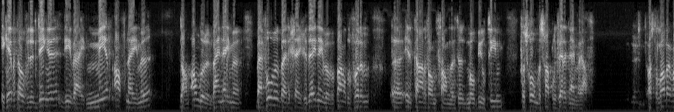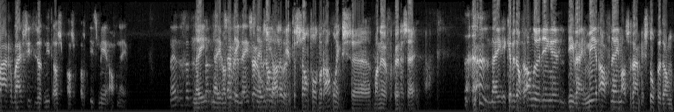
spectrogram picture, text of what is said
Ik heb het over de dingen die wij meer afnemen dan anderen. Wij nemen bijvoorbeeld bij de GGD nemen we een bepaalde vorm uh, in het kader van, van het, het mobiel team voor schoolmaatschappelijk werk nemen wij af. Dus als de ladderwagen blijft, ziet u dat niet als, als, als iets meer afnemen? Nee, dat, nee, dat, nee, want dat ding, nee, zou een interessante onderhandelingsmanoeuvre kunnen zijn. nee, ik heb het over andere dingen die wij meer afnemen. Als we daarmee stoppen, dan,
